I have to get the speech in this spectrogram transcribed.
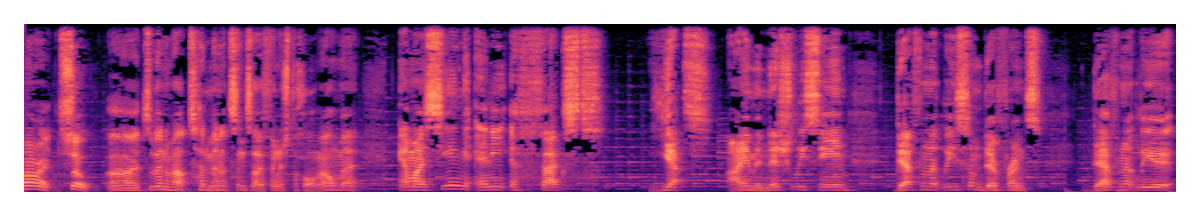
All right, so uh, it's been about 10 minutes since I finished the whole helmet. Am I seeing any effects? Yes, I am initially seeing definitely some difference. Definitely it,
